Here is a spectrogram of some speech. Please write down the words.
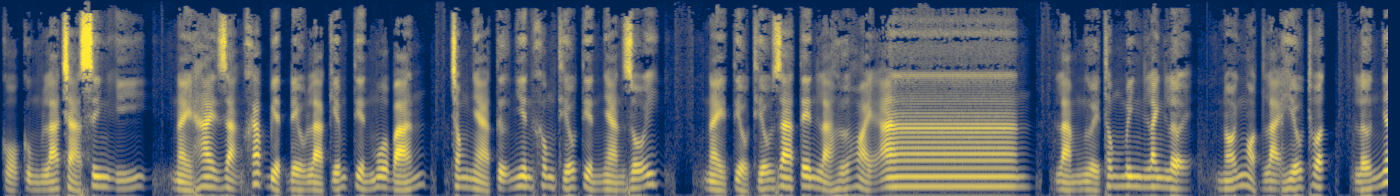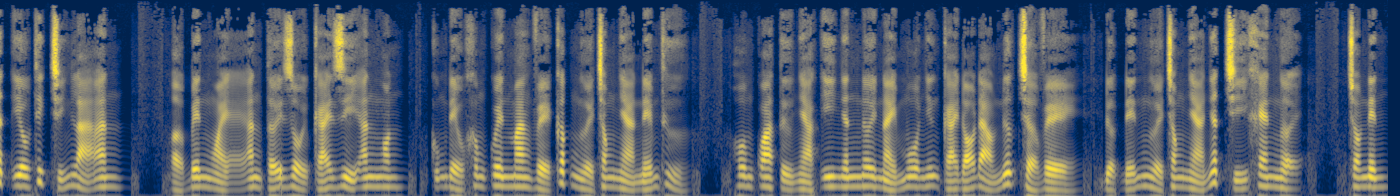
Cổ cùng lá trà sinh ý, này hai dạng khác biệt đều là kiếm tiền mua bán, trong nhà tự nhiên không thiếu tiền nhàn rỗi. Này tiểu thiếu gia tên là hứa hoài an, làm người thông minh lanh lợi, nói ngọt lại hiếu thuật, lớn nhất yêu thích chính là ăn. Ở bên ngoài ăn tới rồi cái gì ăn ngon, cũng đều không quên mang về cấp người trong nhà nếm thử. Hôm qua từ nhạc y nhân nơi này mua những cái đó đào nước trở về, được đến người trong nhà nhất trí khen ngợi. Cho nên,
